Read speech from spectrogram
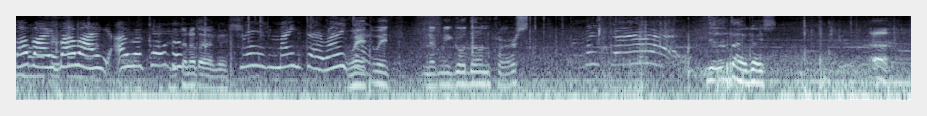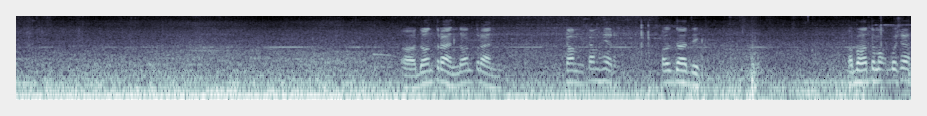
Bye bye, bye bye. I will go. Dito na tayo, guys. My, my turn, my turn. Wait, wait. Let me go down first. My turn. Dito tayo, guys. Ah. Oh, don't run, don't run. Come, come here. Hold daddy. Ah, baka tumakbo siya.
